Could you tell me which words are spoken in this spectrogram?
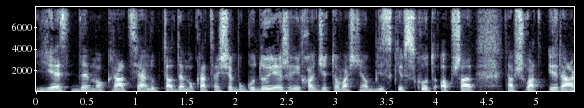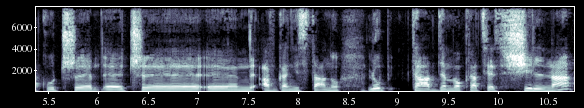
jest demokracja lub ta demokracja się buduje, jeżeli chodzi to właśnie o Bliski Wschód, obszar na przykład Iraku czy, e, czy yy, Afganistanu lub ta demokracja jest silna,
